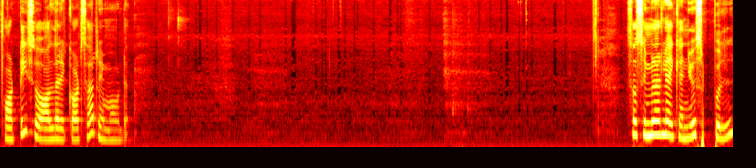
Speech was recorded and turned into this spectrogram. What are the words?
40 so all the records are removed so similarly I can use pull.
